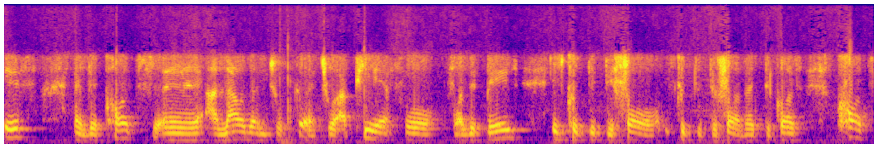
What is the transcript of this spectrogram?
If the courts uh, allow them to uh, to appear for for the bail, it could be before it could be before that because courts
